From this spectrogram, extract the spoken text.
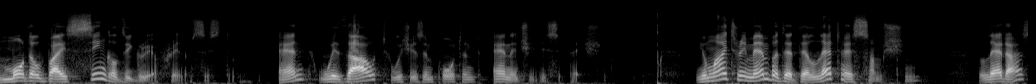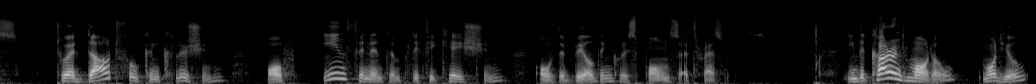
modeled by a single degree of freedom system and without, which is important, energy dissipation. You might remember that the latter assumption led us to a doubtful conclusion of infinite amplification of the building response at resonance. In the current model, module,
